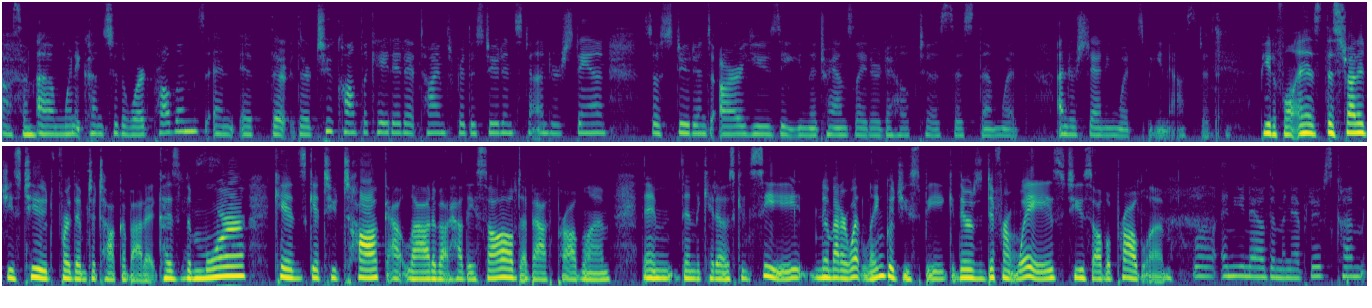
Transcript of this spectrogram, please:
awesome. um, when it comes to the word problems, and if they're they're too complicated at times for the students to understand, so students are using the translator to help to assist them with understanding what's being asked of them. Beautiful. And it's the strategies too for them to talk about it because yes. the more kids get to talk out loud about how they solved a bath problem, then then the kiddos can see no matter what language you speak, there's different ways to solve a problem. Well, and you know the manipulatives come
